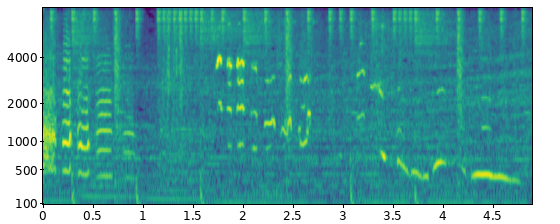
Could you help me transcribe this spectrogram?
Hahaha.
